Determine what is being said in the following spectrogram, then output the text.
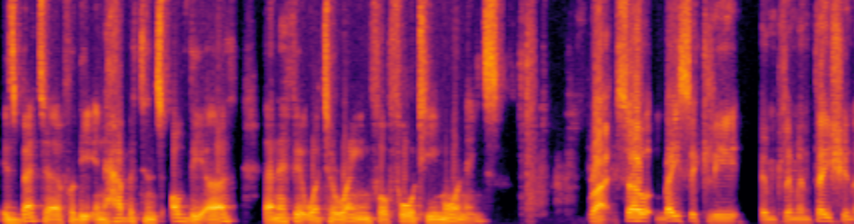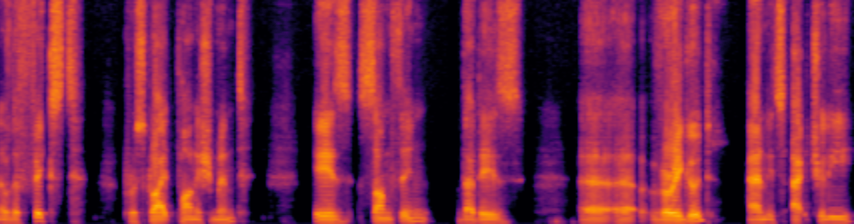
is better for the inhabitants of the earth than if it were to rain for forty mornings." Right. So basically, implementation of the fixed prescribed punishment is something that is uh, uh, very good and it's actually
